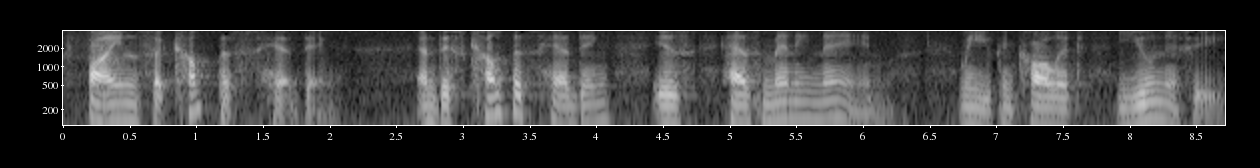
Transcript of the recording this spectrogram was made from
finds a compass heading. And this compass heading is has many names. I mean, you can call it unity,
